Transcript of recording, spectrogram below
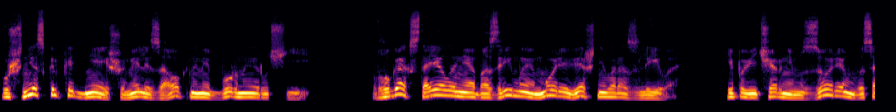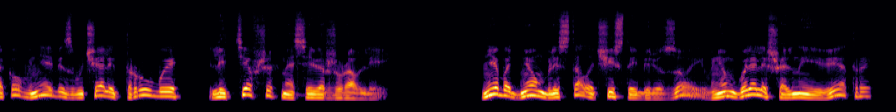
Уж несколько дней шумели за окнами бурные ручьи. В лугах стояло необозримое море вешнего разлива, и по вечерним зорям высоко в небе звучали трубы летевших на север журавлей. Небо днем блистало чистой бирюзой, в нем гуляли шальные ветры,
